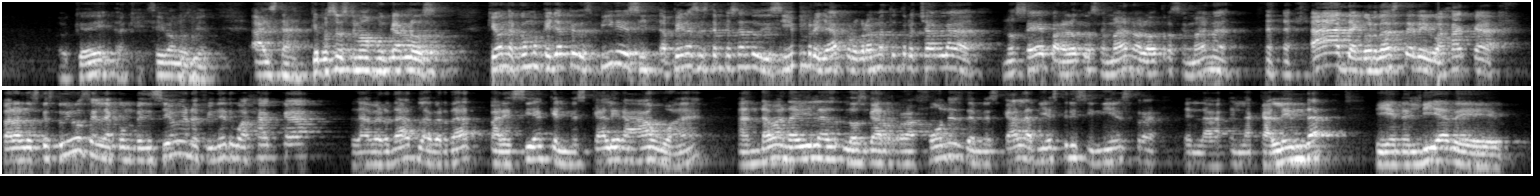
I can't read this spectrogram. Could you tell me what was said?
Ok, ok, sí, vamos bien. Ahí está. ¿Qué pasó, estimado Juan Carlos? ¿Qué onda? ¿Cómo que ya te despides y apenas está empezando diciembre? Ya, prográmate otra charla, no sé, para la otra semana o la otra semana. ah, te acordaste de Oaxaca. Para los que estuvimos en la convención en Afinet, Oaxaca, la verdad, la verdad, parecía que el mezcal era agua, ¿eh? Andaban ahí los garrafones de mezcal a diestra y siniestra en la, en la calenda y en el día de,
